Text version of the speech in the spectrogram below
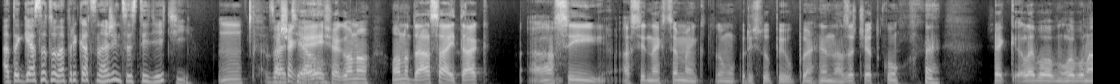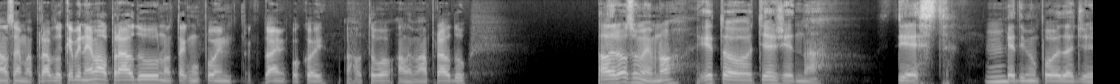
A tak ja sa to napríklad snažím cez tie deti. Mm, a však hej, však ono, ono dá sa aj tak. Asi, asi nechceme k tomu pristúpiť úplne hneď na začiatku. však, lebo, lebo naozaj má pravdu. Keby nemal pravdu, no tak mu poviem, daj mi pokoj a hotovo, ale má pravdu. Ale rozumiem, no. Je to tiež jedna z ciest, Mm. Kedy mu povedať, že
